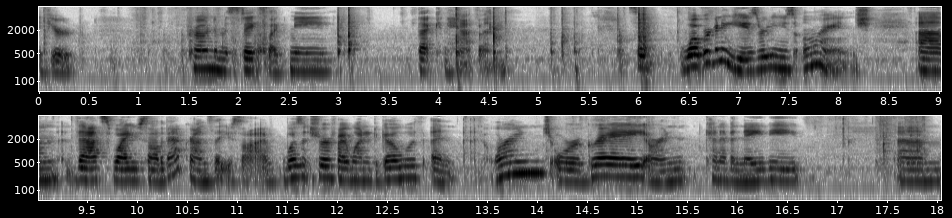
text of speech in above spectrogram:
if you're prone to mistakes like me, that can happen. So what we're to use, we're to use orange. Um, that's why you saw the backgrounds that you saw. I wasn't sure if I wanted to go with an orange or a gray or kind of a navy. Um,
